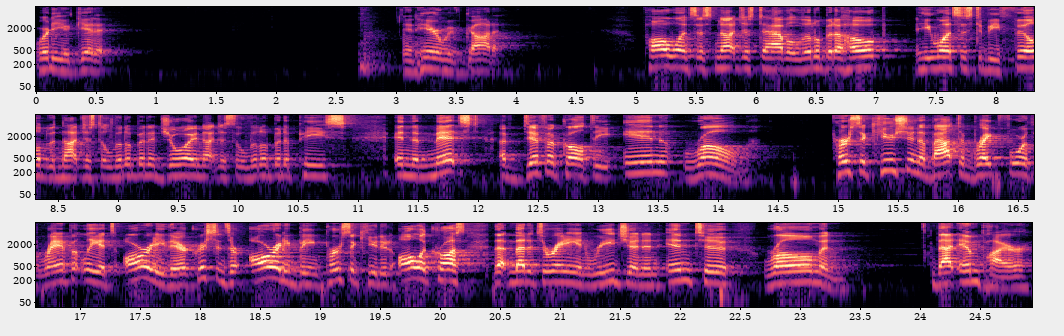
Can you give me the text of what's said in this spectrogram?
where do you get it? And here we've got it. Paul wants us not just to have a little bit of hope, he wants us to be filled with not just a little bit of joy, not just a little bit of peace. In the midst of difficulty in Rome, Persecution about to break forth rampantly. It's already there. Christians are already being persecuted all across that Mediterranean region and into Rome and that empire.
